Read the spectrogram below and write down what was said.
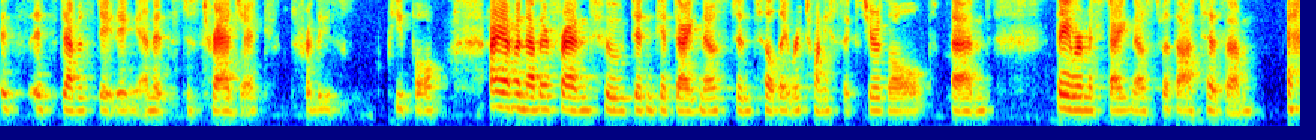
It's it's devastating and it's just tragic for these people. I have another friend who didn't get diagnosed until they were 26 years old and they were misdiagnosed with autism.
